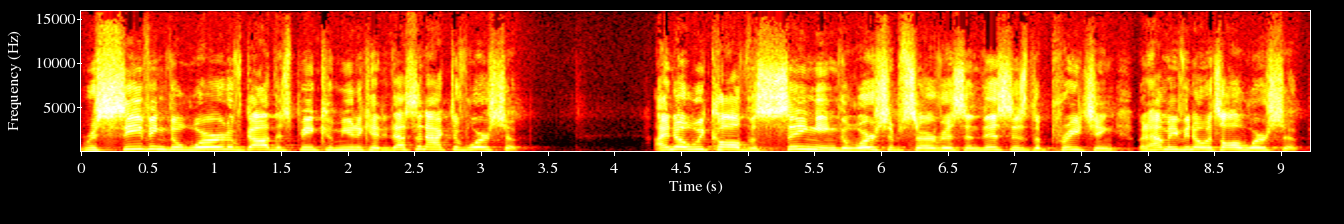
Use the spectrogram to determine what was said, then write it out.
receiving the word of God that's being communicated, that's an act of worship. I know we call the singing the worship service and this is the preaching, but how many of you know it's all worship?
